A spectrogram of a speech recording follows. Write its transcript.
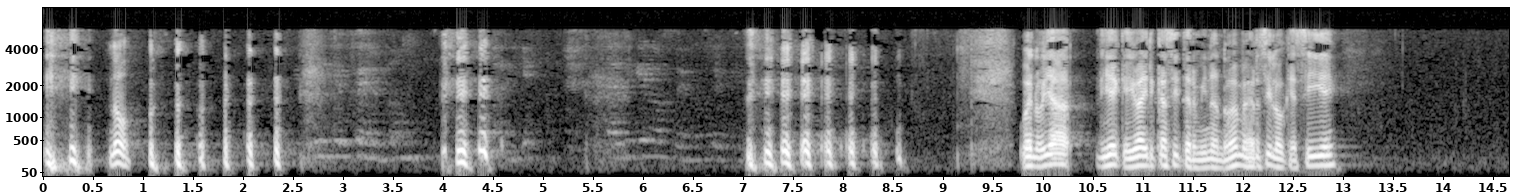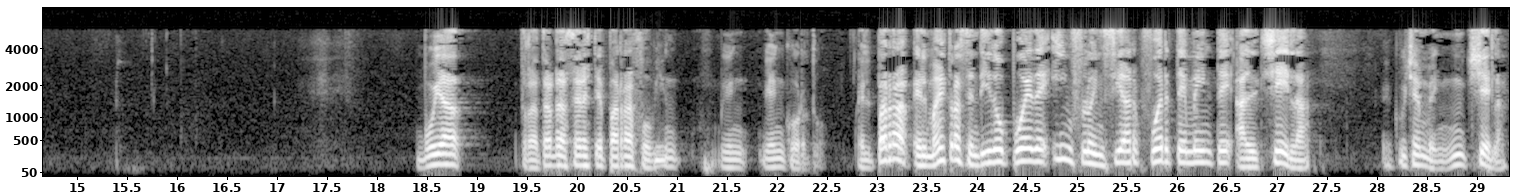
no. bueno, ya dije que iba a ir casi terminando. Déjame ver si lo que sigue. Voy a tratar de hacer este párrafo bien, bien, bien corto. El, el maestro ascendido puede influenciar fuertemente al Chela, escúchenme, un Chela,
